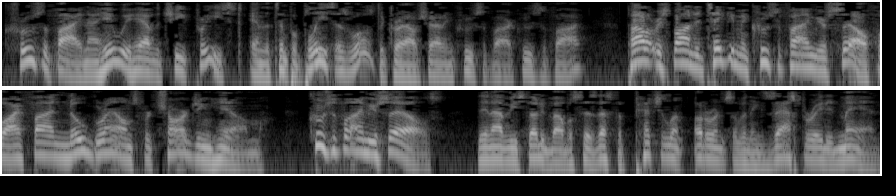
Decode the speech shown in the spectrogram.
Crucify! Now here we have the chief priest and the temple police as well as the crowd shouting, Crucify! Crucify! Pilate responded, Take him and crucify him yourself, for I find no grounds for charging him. Crucify him yourselves. The NIV Study Bible says that's the petulant utterance of an exasperated man,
